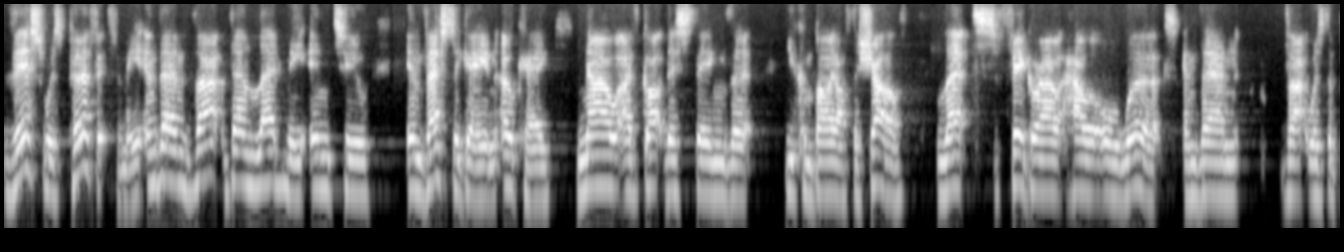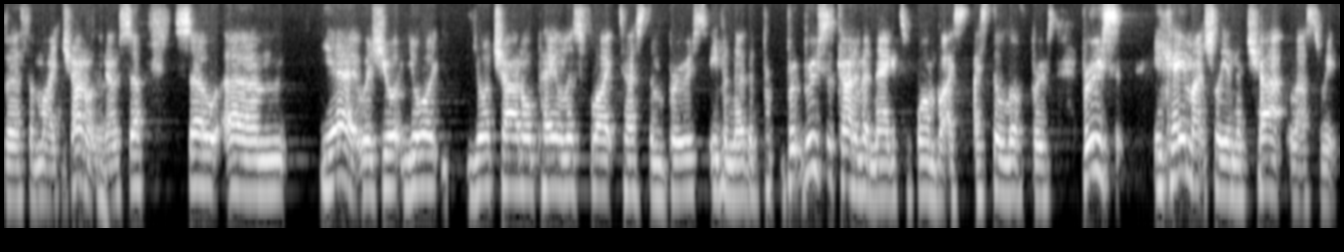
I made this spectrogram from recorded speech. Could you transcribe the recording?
This was perfect for me. And then that then led me into investigating okay, now I've got this thing that you can buy off the shelf. Let's figure out how it all works, and then that was the birth of my channel. You know, so so um, yeah, it was your your your channel, Painless Flite Test, and Bruce. Even though the Br- Bruce is kind of a negative one, but I, I still love Bruce. Bruce, he came actually in the chat last week.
